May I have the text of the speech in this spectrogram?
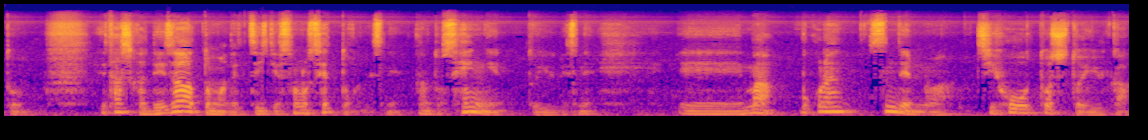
トで確かデザートまでついてそのセットがですねなんと1000円というですね、えまあ僕ら住んでるのは地方都市というか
